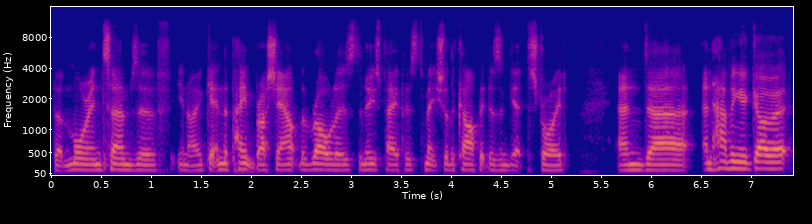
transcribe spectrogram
but more in terms of you know getting the paintbrush out, the rollers, the newspapers to make sure the carpet doesn't get destroyed, and uh, and having a go at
